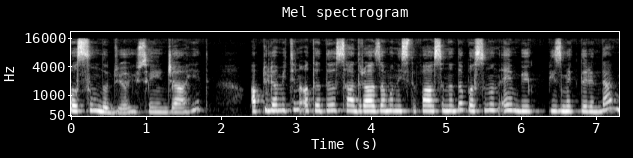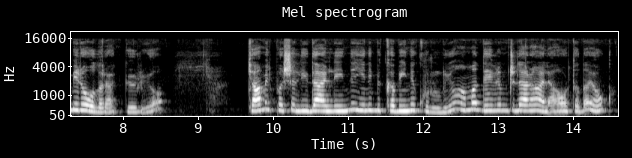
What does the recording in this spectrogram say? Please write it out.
basındı diyor Hüseyin Cahit. Abdülhamit'in atadığı sadrazamın istifasını da basının en büyük hizmetlerinden biri olarak görüyor. Kamil Paşa liderliğinde yeni bir kabine kuruluyor ama devrimciler hala ortada yok.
